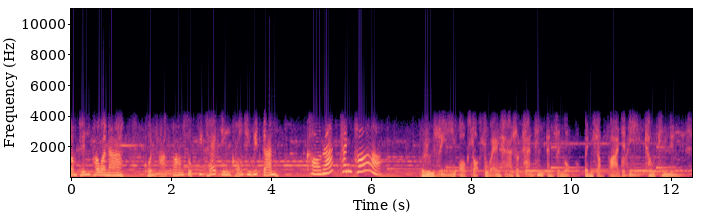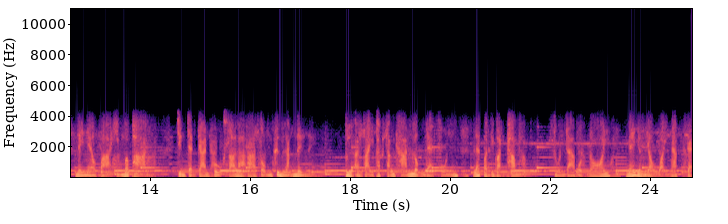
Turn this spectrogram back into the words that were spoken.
บำเพ็ญภาวนาค้นหาความสุขที่แท้จริงของชีวิตกัน ขอรับท่านพ่อฤาษีออกเสาะแสวงหาสถานที่อันสงบเป็นสัปปายดีเข้าที่หนึ่ง ในแนวป่าหิมพานต์จึงจัดการปลูกศาลาอาสมขึ้นหลังหนึ่ง เพื่ออาศัยพักสังขารหลบแดดฝนและปฏิบัติธรรม ส่วนดาบทน้อย แม้ยังเยาว์วัยนักแต่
